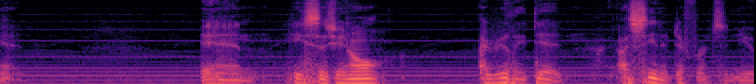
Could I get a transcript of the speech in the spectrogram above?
it. And he says, You know, I really did. I've seen a difference in you.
